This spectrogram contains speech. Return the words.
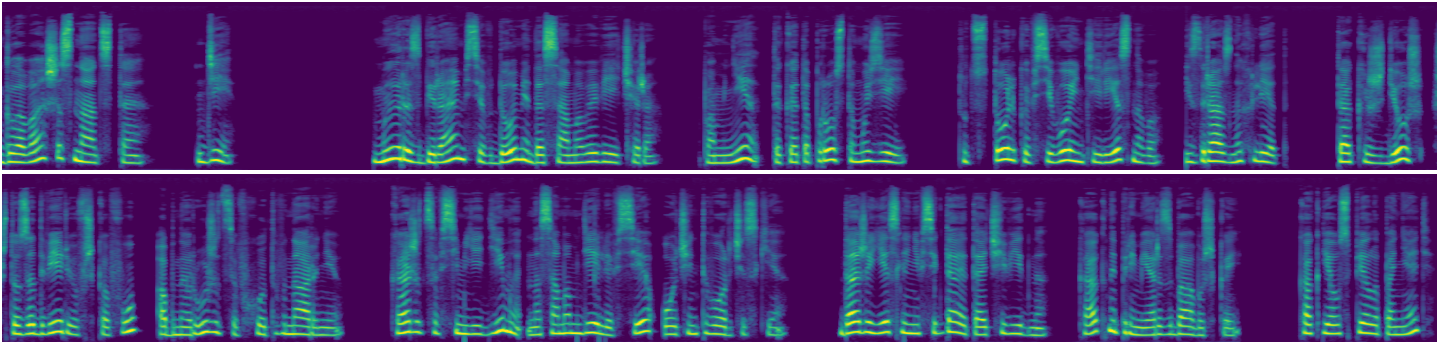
Глава 16. Ди. Мы разбираемся в доме до самого вечера. По мне, так это просто музей. Тут столько всего интересного из разных лет. Так и ждешь, что за дверью в шкафу обнаружится вход в Нарнию. Кажется, в семье Димы на самом деле все очень творческие. Даже если не всегда это очевидно, как, например, с бабушкой. Как я успела понять,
